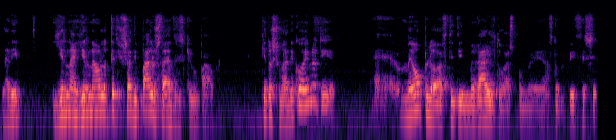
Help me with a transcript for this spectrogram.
Δηλαδή, γύρνα γύρνα όλο τέτοιους αντιπάλους θα έβρισκε ο Πάοκ. Και το σημαντικό είναι ότι ε, με όπλο αυτή τη μεγάλη του ας πούμε, αυτοπεποίθηση,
